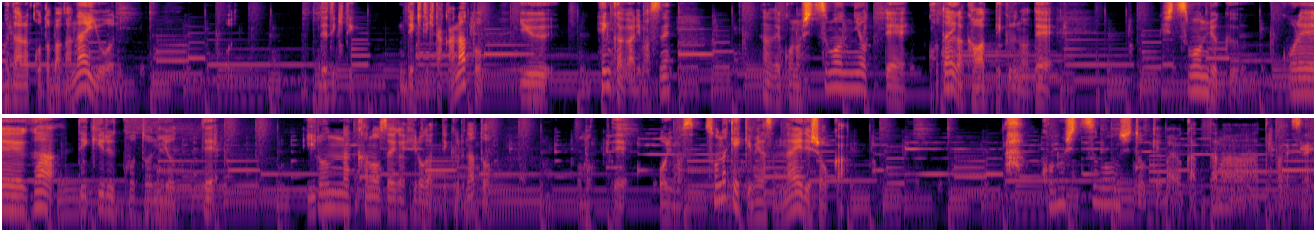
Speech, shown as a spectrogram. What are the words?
無駄な言葉がないように出てきてできてきたかなという変化がありますね。なのでこの質問によって答えが変わってくるので質問力これができることによっていろんな可能性が広がってくるなと思っております。そんな経験皆さんないでしょうか？あ、この質問しとけばよかったなとかですね、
